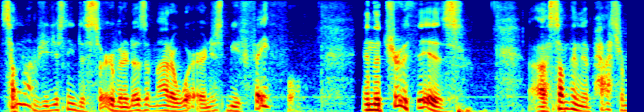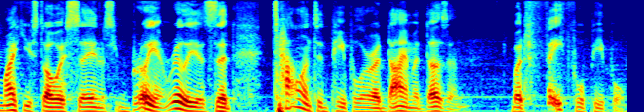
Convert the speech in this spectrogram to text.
sometimes you just need to serve and it doesn't matter where and just be faithful. And the truth is, uh, something that Pastor Mike used to always say, and it's brilliant really, is that talented people are a dime a dozen, but faithful people,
